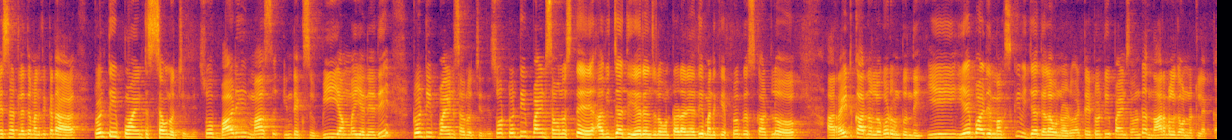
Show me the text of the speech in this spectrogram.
వేసినట్లయితే మనకి ఇక్కడ ట్వంటీ పాయింట్ సెవెన్ వచ్చింది. So body mass index BMI అనేది ట్వంటీ పాయింట్ సెవెన్ వచ్చింది. సో ట్వంటీ పాయింట్ సెవెన్ వస్తే ఆ విద్యార్థి ఏ రేంజ్లో ఉంటాడు అనేది మనకి ప్రోగ్రెస్ కార్డులో ఆ రైట్ కార్నర్లో కూడా ఉంటుంది. ఈ ఏ బాడీ మార్క్స్కి విద్యార్థి ఎలా ఉన్నాడు? అంటే ట్వంటీ పాయింట్ సెవెన్ అంటే నార్మల్గా ఉన్నట్టు లెక్క.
